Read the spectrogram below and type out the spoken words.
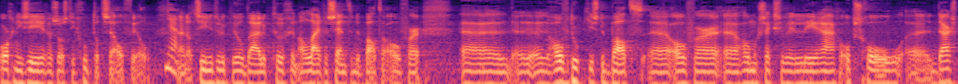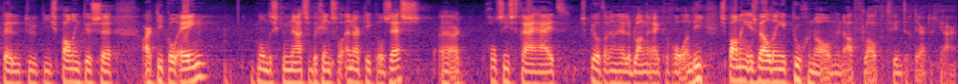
organiseren zoals die groep dat zelf wil? Ja. Nou, dat zie je natuurlijk heel duidelijk terug in allerlei recente debatten over eh, eh, hoofddoekjesdebat, eh, over homoseksuele leraren op school. Daar spelen natuurlijk die spanning tussen artikel 1, het non-discriminatiebeginsel, en artikel 6, eh, godsdienstvrijheid, speelt daar een hele belangrijke rol. En die spanning is wel, denk ik, toegenomen in de afgelopen 20, 30 jaar.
